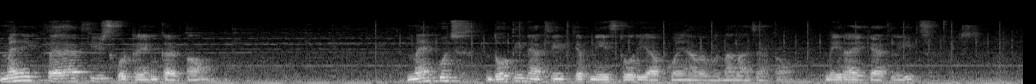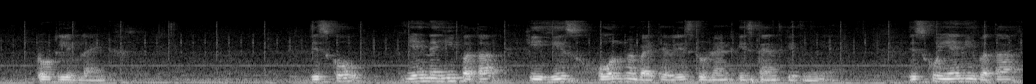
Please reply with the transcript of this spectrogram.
मैं एक पैरा एथलीट्स को ट्रेन करता हूँ। मैं कुछ दो तीन एथलीट की अपनी स्टोरी आपको यहाँ पे बताना चाहता हूँ। मेरा एक एथलीट, टोटली ब्लाइंड, जिसको ये नहीं पता कि इस हॉल में बैठे हुए स्टूडेंट की स्ट्रेंथ कितनी है। जिसको ये नहीं पता,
